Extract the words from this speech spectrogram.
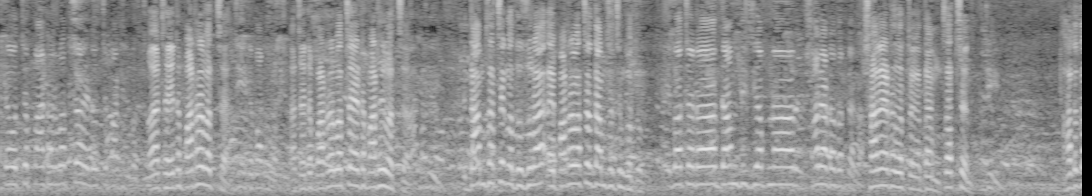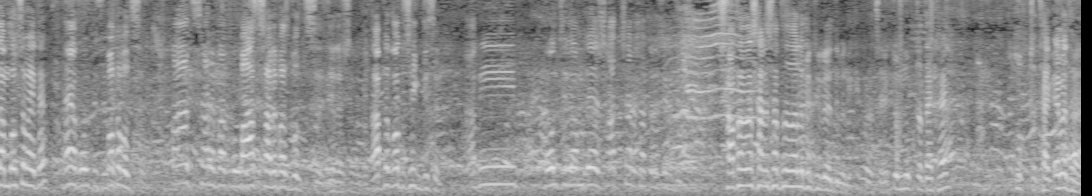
এটা হচ্ছে পাঠার বাচ্চা এটা হচ্ছে পাঠির বাচ্চা। আচ্ছা এটা পাঠার বাচ্চা? জি এটা পাঠার বাচ্চা। আচ্ছা এটা পাঠার বাচ্চা এটা পাঠির বাচ্চা? দাম চাচ্ছেন কত? জোড়া এই পাঠার বাচ্চার দাম চাচ্ছেন কত? এই বাচ্চাটার দাম আপনার সাড়ে আট হাজার টাকা। সাড়ে আট হাজার টাকা দাম চাচ্ছেন? জি। হাটের দাম বলছে ভাই এটা? হ্যাঁ বলতেছি। কত বলছে? পাঁচ সাড়ে পাঁচ পাঁচ সাড়ে পাঁচ বলতেছে আপনি কত ঠিক দিচ্ছেন আমি বলছিলাম যে সাত সাড়ে সাত সাত হাজার সাড়ে সাত হাজার বিক্রি করে দিবেন। আচ্ছা একটু মুখটা দেখায়। মুখটা থাক এবার ধর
